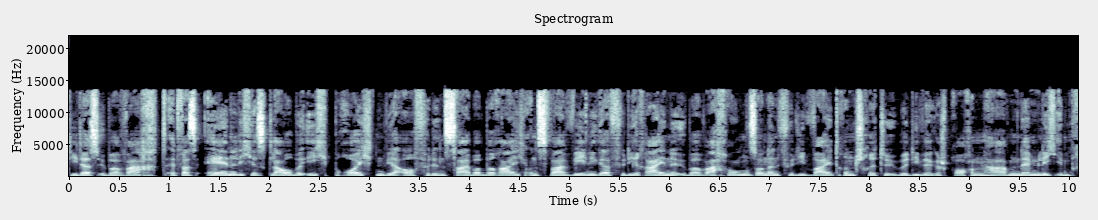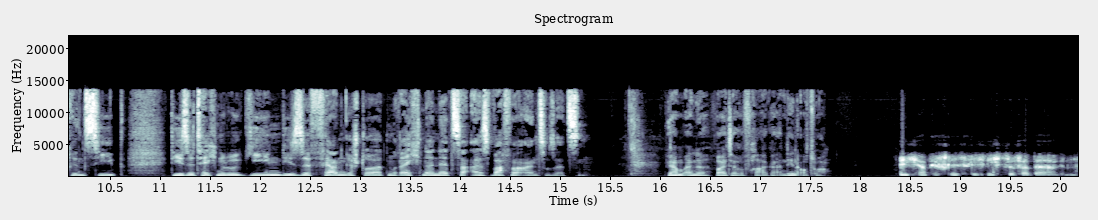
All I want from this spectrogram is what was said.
die das überwacht. Etwas Ähnliches, glaube ich, bräuchten wir auch für den Cyberbereich. Und zwar weniger für die reine Überwachung, sondern für die weiteren Schritte, über die wir gesprochen haben, nämlich im Prinzip diese Technologien, diese ferngesteuerten Rechnernetze als Waffe einzusetzen. Wir haben eine weitere Frage an den Autor. Ich habe hier schließlich nichts zu verbergen.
